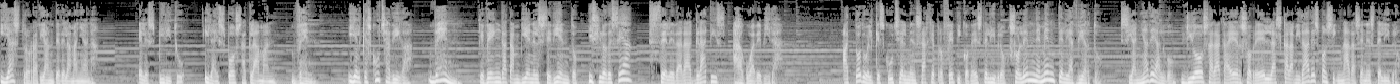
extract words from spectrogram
y astro radiante de la mañana. El espíritu y la esposa claman, ven. Y el que escucha diga, ven, que venga también el sediento, y si lo desea, se le dará gratis agua de vida. A todo el que escuche el mensaje profético de este libro, solemnemente le advierto, si añade algo, Dios hará caer sobre él las calamidades consignadas en este libro.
